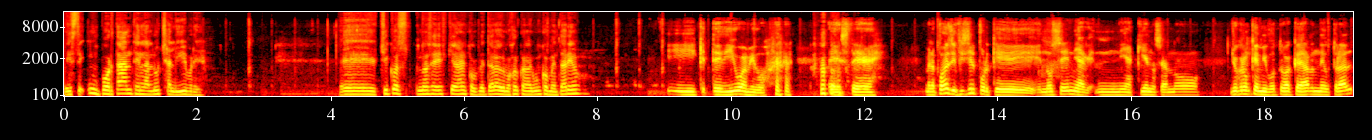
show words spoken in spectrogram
este, importante en la lucha libre. Eh, chicos, no sé, quieran completar a lo mejor con algún comentario. Y que te digo, amigo, este, me la pones difícil porque no sé ni a, ni a quién, o sea, no, yo creo que mi voto va a quedar neutral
